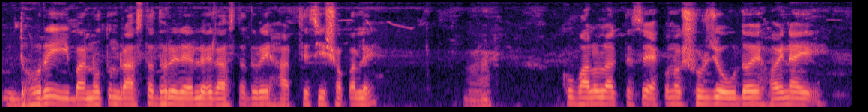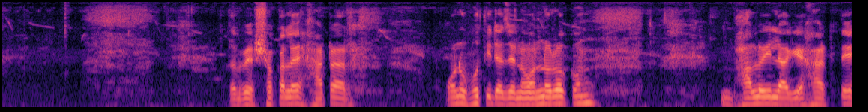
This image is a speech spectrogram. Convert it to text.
ধরেই বা নতুন রাস্তা ধরে রেলওয়ে রাস্তা ধরেই হাঁটতেছি সকালে। খুব ভালো লাগতেছে, এখনও সূর্য উদয় হয় নাই। তবে সকালে হাঁটার অনুভূতিটা যেন অন্যরকম। ভালোই লাগে হাঁটতে।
